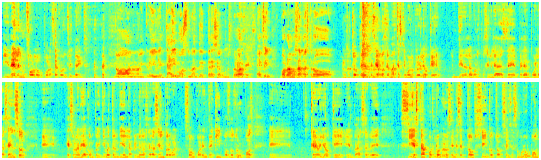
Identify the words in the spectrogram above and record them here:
y denle un follow por hacer con el clickbait. no, no, no, increíble. Caímos durante tres segundos. Pero bueno, en fin, volvamos a nuestro... A nuestro top 10. Decíamos de Márquez que, bueno, creo yo que tiene las buenas posibilidades de pelear por el ascenso. Eh, es una liga competitiva también la primera federación, pero bueno, son 40 equipos, dos grupos. Eh, creo yo que el Barça B si está por lo menos en ese top 5, top 6 de su grupo,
